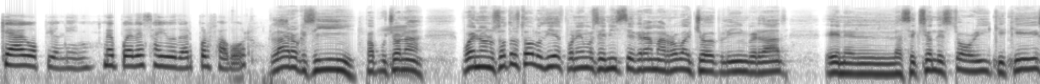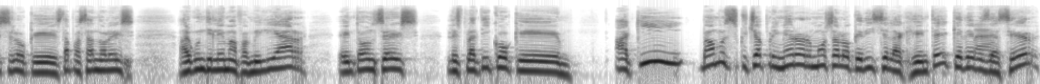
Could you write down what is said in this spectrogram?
¿Qué hago, Piolín? ¿Me puedes ayudar, por favor? Claro que sí, papuchona. Bueno, nosotros todos los días ponemos en Instagram, arroba Piolín, ¿verdad? En el- la sección de story, que qué es lo que está pasándoles, algún dilema familiar. Entonces, les platico que aquí vamos a escuchar primero, hermosa, lo que dice la gente, qué debes de hacer,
